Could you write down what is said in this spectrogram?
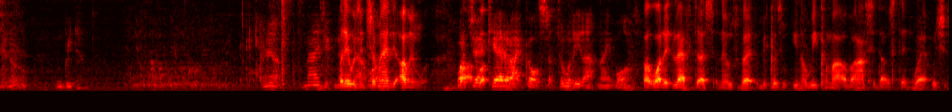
you know. And we did. Yeah, magic. But it was a tremendous. I mean, what what- Jack what- Kerouac called Satori that night was. But what it left us, and it was very, because, you know, we come out of an acid house thing, where, which is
